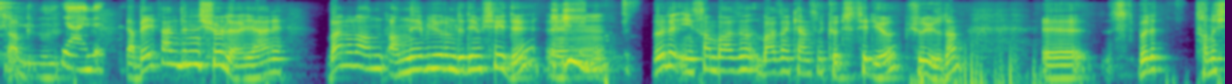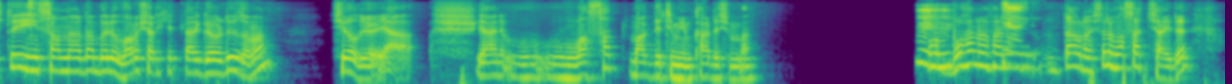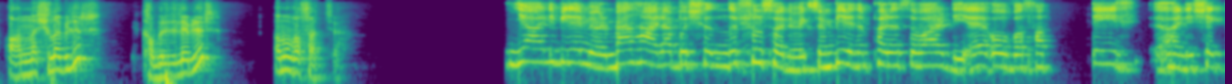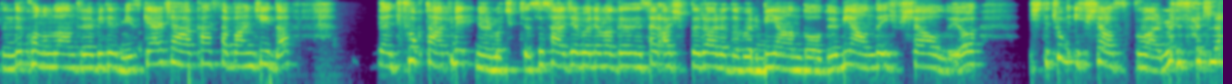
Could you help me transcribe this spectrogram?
ya, Yani ya beyefendinin şöyle yani ben onu an- anlayabiliyorum dediğim şeydi. Ee, böyle insan bazen bazen kendisini kötü hissediyor şu yüzden. Ee, böyle tanıştığı insanlardan böyle varoş hareketler gördüğü zaman şey oluyor ya yani vasat magneti miyim kardeşim ben? Bu, bu hanımefendinin davranışları vasatçaydı. Anlaşılabilir, kabul edilebilir ama vasatça. Yani bilemiyorum. Ben hala başında şunu söylemek istiyorum. Birinin parası var diye o vasat değil e, hani şeklinde konumlandırabilir miyiz? Gerçi Hakan Sabancı'yı da yani çok takip etmiyorum açıkçası. Sadece böyle magazinsel aşkları arada böyle bir anda oluyor. Bir anda ifşa oluyor. İşte çok ifşası var mesela.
